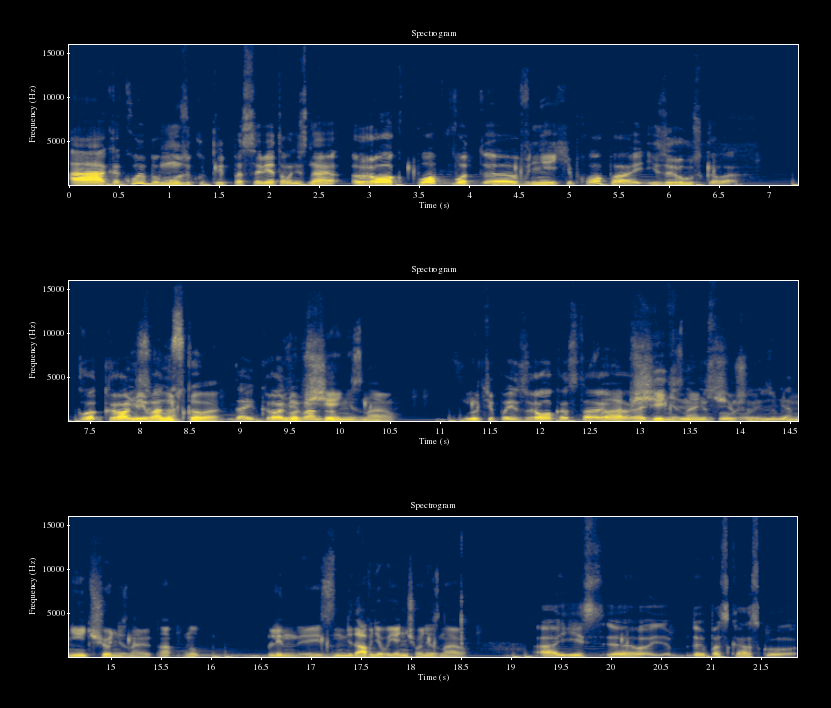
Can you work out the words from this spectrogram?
а какую бы музыку ты посоветовал, не знаю, рок, поп, вот э, вне хип-хопа из русского? Кро- кроме Из Ивана... русского? Да, и кроме Вообще Ивана... не знаю. Ну, типа из рока старого Вообще не знаю не ничего. слушали, из- нет? Ничего не знаю. А, ну, блин, из недавнего я ничего не знаю. А есть, э, даю подсказку,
